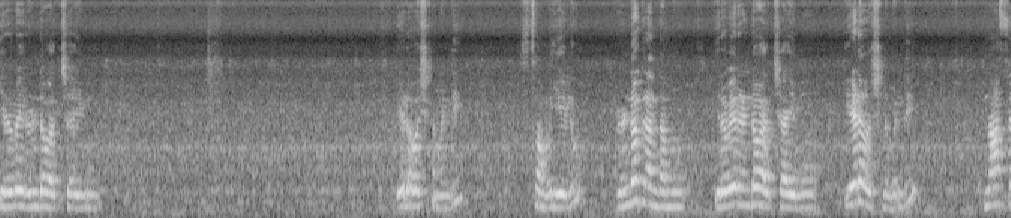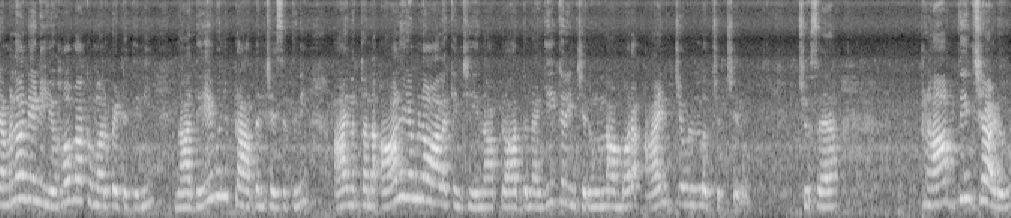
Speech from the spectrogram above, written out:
ఇరవై రెండవ అధ్యాయము. ఏడవచనం అండి. సమయలు రెండవ గ్రంథము ఇరవై రెండవ అధ్యాయము ఏడవచనం అండి. నా శ్రమలో నేను యహోవాకు మొరపెట్టి తిని నా దేవుని ప్రార్థన చేసి తిని ఆయన తన ఆలయంలో ఆలకించి నా ప్రార్థన అంగీకరించను నా మొర ఆయన చెవుల్లో చొచ్చాను. చూసారా? ప్రార్థించాడు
